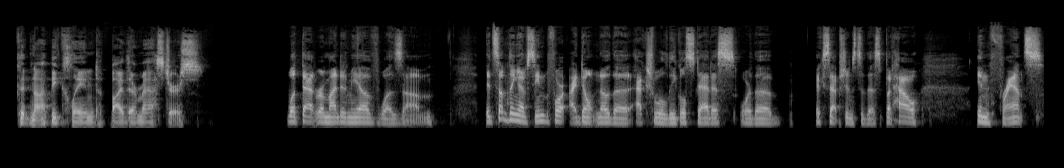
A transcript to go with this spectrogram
could not be claimed by their masters. What that reminded me of was um, it's something I've seen before. I don't know the actual legal status or the exceptions to this, but how in France,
